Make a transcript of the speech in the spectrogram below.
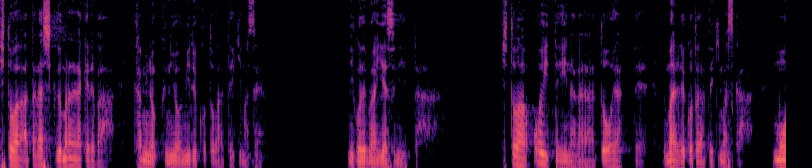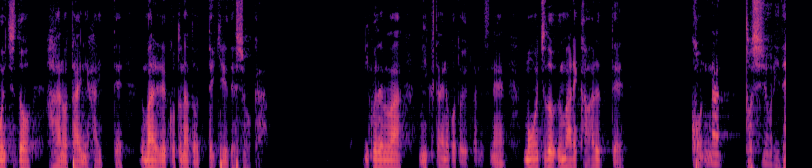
人は新しく生まれなければ神の国を見ることはできません。ニコデムはイエスに言った。人は老いていながらどうやって生まれることができますか？もう一度母の体に入って生まれることなどできるでしょうか？ニコデムは肉体のことを言ったんですね。もう一度生まれ変わるってこんな年寄りで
